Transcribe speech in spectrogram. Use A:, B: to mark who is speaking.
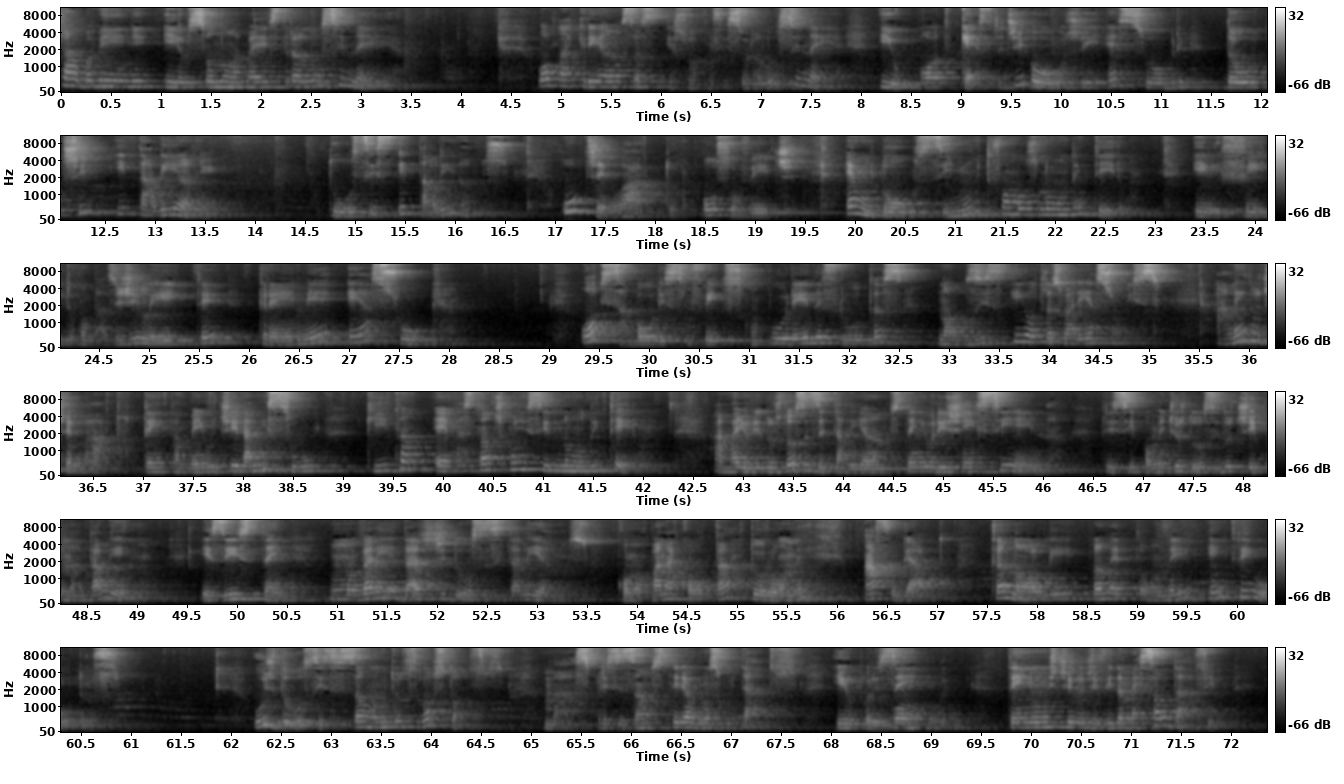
A: Tchau, Babine. Eu sou Nula Mestra Lucineia. Olá, crianças. Eu sou a professora Lucineia e o podcast de hoje é sobre dolce italiani, doces italianos. O gelato ou sorvete é um doce muito famoso no mundo inteiro. Ele é feito com base de leite, creme e açúcar. Outros sabores são feitos com purê de frutas, nozes e outras variações. Além do gelato, tem também o tiramisu, que é bastante conhecido no mundo inteiro. A maioria dos doces italianos tem origem em Siena, principalmente os doces do tipo natalino. Existem uma variedade de doces italianos, como panna cotta, torone, affogato, canole, panetone, entre outros. Os doces são muito gostosos, mas precisamos ter alguns cuidados. Eu, por exemplo, tenho um estilo de vida mais saudável.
